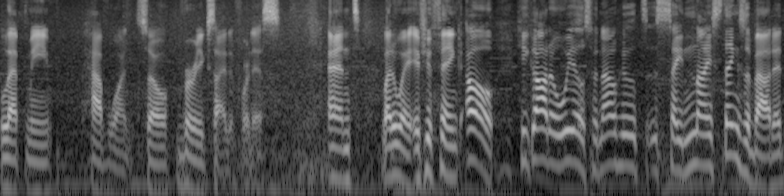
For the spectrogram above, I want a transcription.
let me have one. So very excited for this. And by the way, if you think, oh, he got a wheel, so now he'll say nice things about it.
